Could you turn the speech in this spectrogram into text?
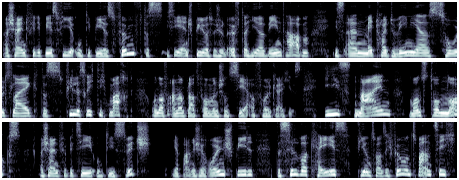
erscheint für die PS4 und die PS5. Das ist eh ein Spiel, was wir schon öfter hier erwähnt haben. Ist ein Metroidvania Souls-like, das vieles richtig macht und auf anderen Plattformen schon sehr erfolgreich ist. Ease 9, Monstrum Nox erscheint für PC und die Switch. Japanische Rollenspiel. Das Silver Case 2425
